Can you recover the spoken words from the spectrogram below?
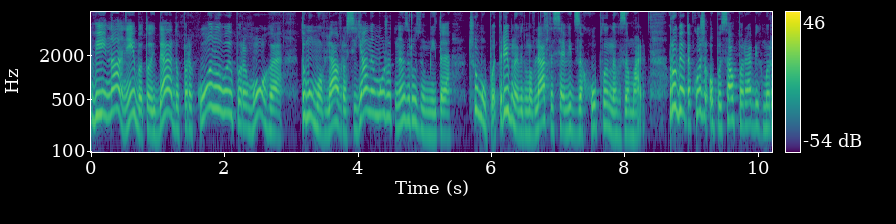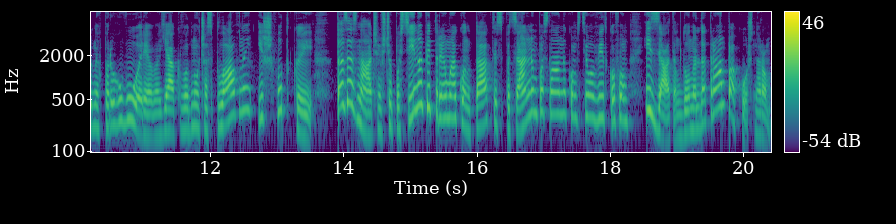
Війна нібито йде до переконливої перемоги. Тому, мовляв, росіяни можуть не зрозуміти, чому потрібно відмовлятися від захоплених земель. Рубія також описав перебіг мирних переговорів як водночас плавний і швидкий. Та зазначив, що постійно підтримує контакти з спеціальним посланником Стівом Віткофом і зятем Дональда Трампа Кушнером,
